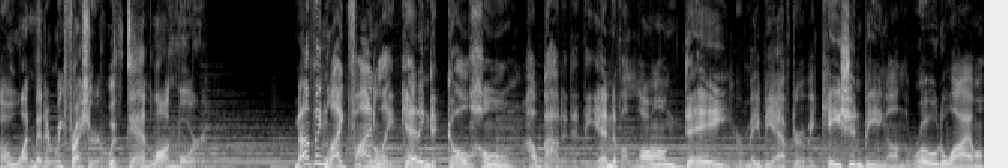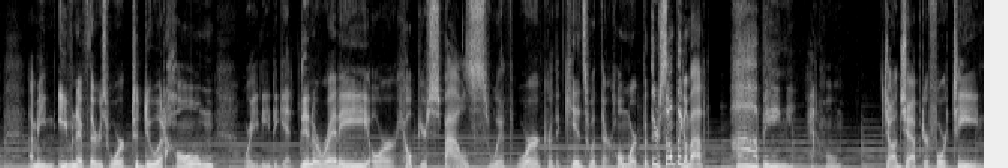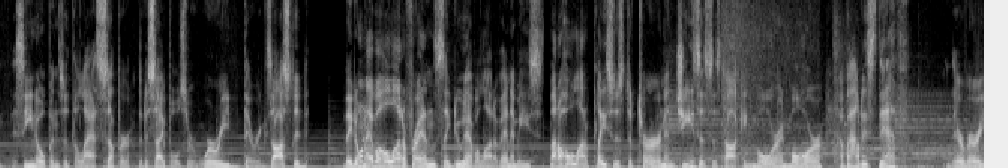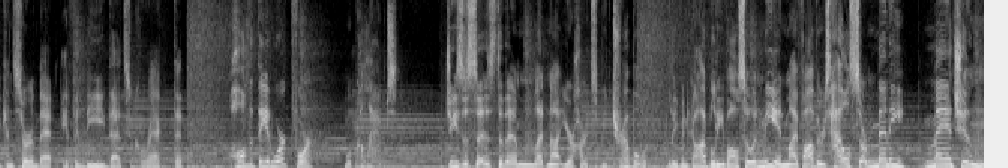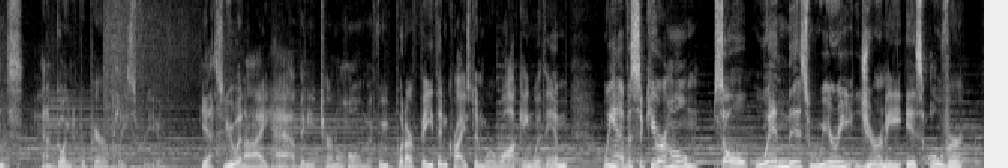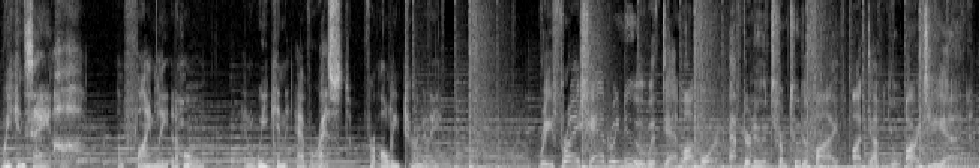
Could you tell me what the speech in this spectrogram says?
A one minute refresher with Dan Longmore. Nothing like finally getting to go home. How about it? At the end of a long day, or maybe after a vacation, being on the road a while. I mean, even if there's work to do at home, or you need to get dinner ready, or help your spouse with work, or the kids with their homework, but there's something about, ah, being at home. John chapter 14, the scene opens with the Last Supper. The disciples are worried, they're exhausted. They don't have a whole lot of friends, they do have a lot of enemies, not a whole lot of places to turn, and Jesus is talking more and more about his death. They're very concerned that, if indeed that's correct, that all that they had worked for will collapse. Jesus says to them, Let not your hearts be troubled. Believe in God, believe also in me. In my Father's house are many mansions, and I'm going to prepare a place for you. Yes, you and I have an eternal home. If we've put our faith in Christ and we're walking with Him, we have a secure home. So when this weary journey is over, we can say, Ah, I'm finally at home, and we can have rest for all eternity. Refresh and renew with Dan Longmore. Afternoons from 2 to 5 on WRGN.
